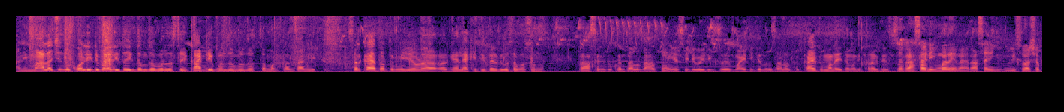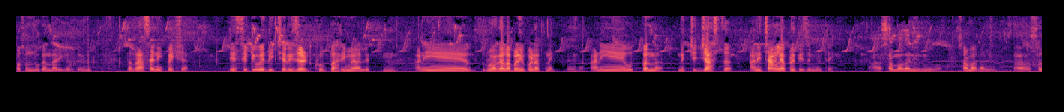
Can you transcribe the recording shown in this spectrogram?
आणि मालाची जर क्वालिटी पाहिली तर एकदम जबरदस्त आहे. काटे पण जबरदस्त चमक पण चांगली. सर काय आता तुम्ही एवढं गेल्या कितीतरी दिवसापासून रासायनिक दुकान चालवता. आज तुम्ही एस सी टी वैदिकचं माहिती केंद्र चालवता. काय तुम्हाला याच्यामध्ये फरक दिसतो? रासायनिकमध्ये ना रासायनिक वीस वर्षापासून दुकानदारी करतोय मी. पण रासायनिकपेक्षा एस सी टी वैदिकचे रिझल्ट खूप भारी मिळालेत. आणि रोगाला बळी पडत नाही. आणि उत्पन्न निश्चित जास्त आणि चांगल्या प्रतीचं मिळतंय समाधानी तुम्ही. समाधानी. सर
